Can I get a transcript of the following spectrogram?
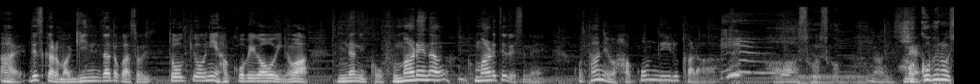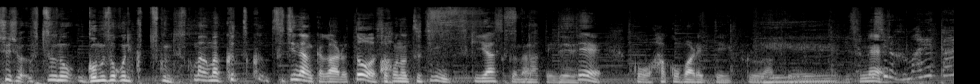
はい、ですからまあ銀座とかそう東京に運びが多いのは、みんなにこう踏まれな踏まれてですねこう種を運んでいるから、ああそうですか。なんですね。運べの種子は普通のゴム底にくっつくんですか、まあまあ、くっつく土なんかがあると、そこの土につきやすくなっていて、こう運ばれていくわけですね。むしろ踏まれたい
